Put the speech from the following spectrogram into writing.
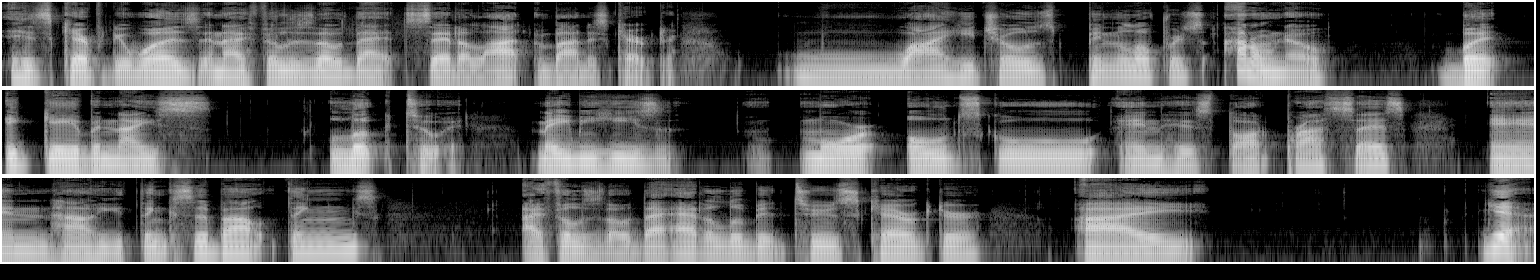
his character was, and I feel as though that said a lot about his character. Why he chose penny loafers, I don't know, but it gave a nice look to it. Maybe he's more old school in his thought process and how he thinks about things. I feel as though that added a little bit to his character. I, yeah,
